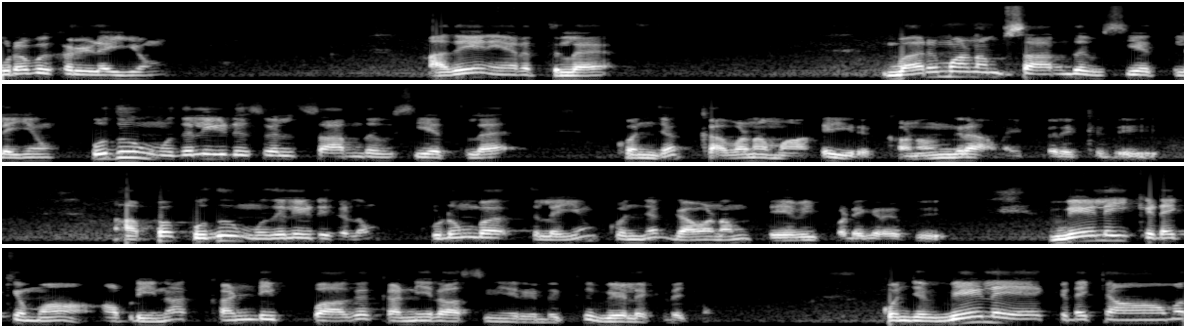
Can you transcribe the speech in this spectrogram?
உறவுகள்லையும் அதே நேரத்தில் வருமானம் சார்ந்த விஷயத்திலையும் புது முதலீடுகள் சார்ந்த விஷயத்தில் கொஞ்சம் கவனமாக இருக்கணுங்கிற அமைப்பு இருக்குது. அப்போ புது முதலீடுகளும் குடும்பத்திலையும் கொஞ்சம் கவனம் தேவைப்படுகிறது. வேலை கிடைக்குமா அப்படின்னா கண்டிப்பாக கன்னிராசினியர்களுக்கு வேலை கிடைக்கும். கொஞ்சம் வேலையை கிடைக்காம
